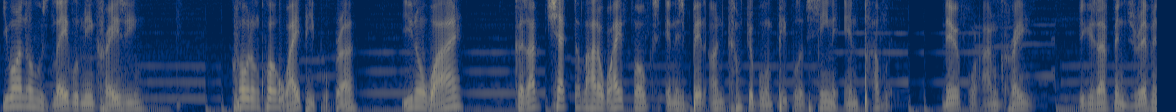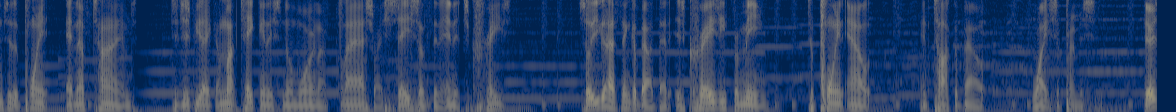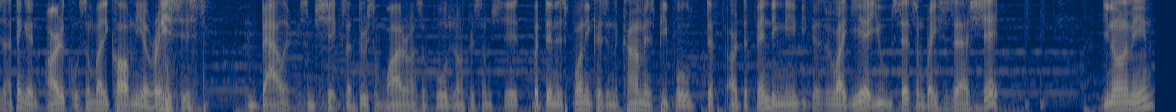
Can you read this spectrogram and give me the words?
You wanna know who's labeled me crazy? quote unquote white people, bruh. You know why? Because I've checked a lot of white folks and it's been uncomfortable and people have seen it in public. Therefore, I'm crazy because I've been driven to the point enough times to just be like, I'm not taking this no more. And I flash or I say something and it's crazy. So you got to think about that. It's crazy for me to point out and talk about white supremacy. There's, I think, an article, somebody called me a racist in Ballard or some shit because I threw some water on some fool drunk or some shit. But then it's funny because in the comments, people def- are defending me because they're like, yeah, you said some racist ass shit. You know what I mean?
